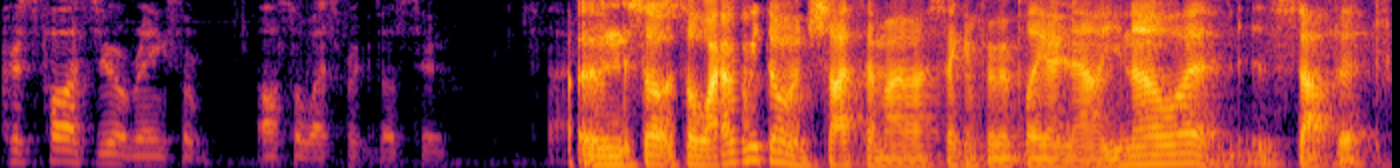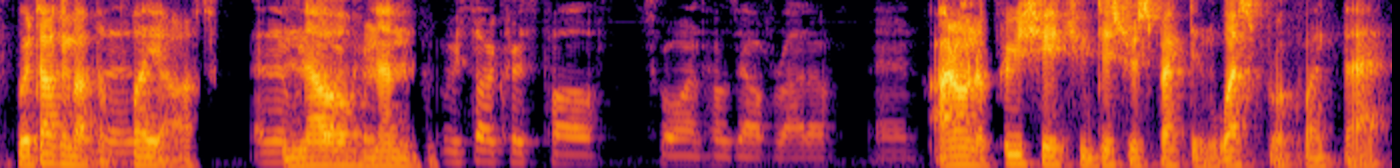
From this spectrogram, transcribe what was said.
Chris Paul has zero rings, but also Westbrook does too. So, so why are we throwing shots at my second favorite player now? You know what? Stop it. We're talking about the playoffs. Then we No, Chris, none. we saw Chris Paul score on Jose Alvarado, and I don't appreciate you disrespecting Westbrook like that.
